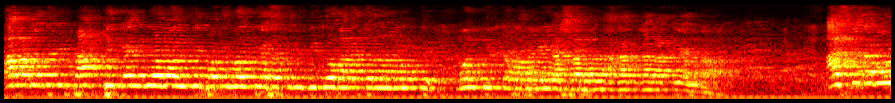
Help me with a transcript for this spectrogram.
আমাদের যদি প্রার্থী, কেন্দ্রীয় মন্ত্রী, প্রতিমন্ত্রী আছে, তিনি দ্বিতীয়বারের জন্য মন্ত্রী মন্ত্রিত্ব পাবেন এই আশা বলে আকাঙ্ক্ষা রাখি আমরা। আজকে দেখুন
